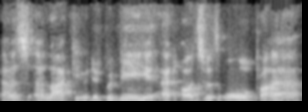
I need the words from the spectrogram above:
as a likelihood. It would be at odds with all prior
